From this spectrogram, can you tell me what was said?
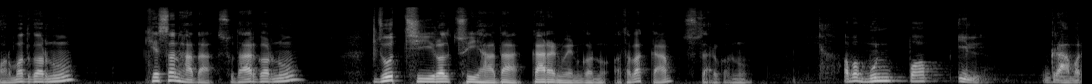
मर्मत गर्नु खेसन हादा सुधार गर्नु जो छिरल हादा कार्यान्वयन गर्नु अथवा काम सुधार गर्नु अब मुनपप इल ग्रामर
